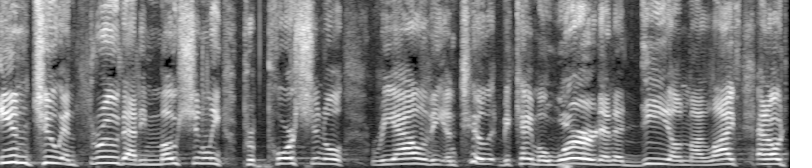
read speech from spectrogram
into and through that emotionally proportional reality until it became a word and a deed on my life. And I would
